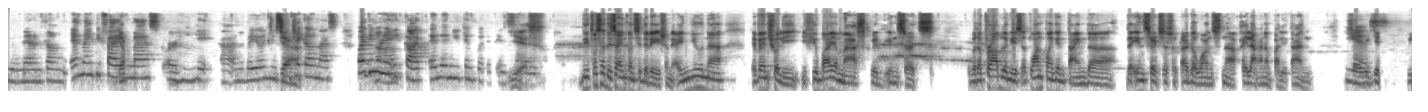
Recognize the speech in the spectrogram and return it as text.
yung meron kang N95 Yep. mask or Mhm. eh, ah, ano ba yun? Yung Yeah. surgical mask. Pwede mo rin Uh-huh. i-cut and then you can put it inside. Yes. It was a design consideration. I knew na eventually, if you buy a mask with inserts, but the problem is at one point in time, the the inserts are the ones na kailangan ng palitan. So we Yes. gave, we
